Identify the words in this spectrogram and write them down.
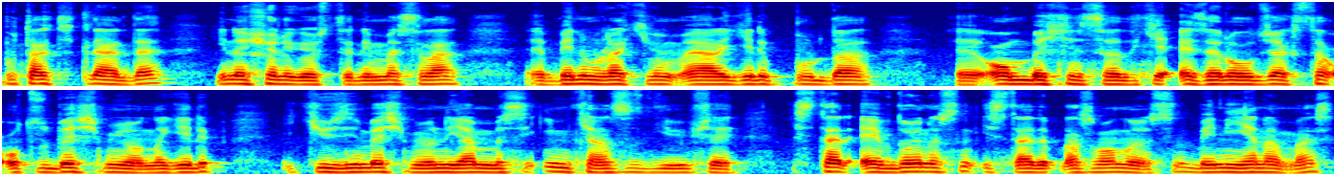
Bu taktikler de yine şöyle göstereyim. Mesela e, benim rakibim eğer gelip burada e, 15. sıradaki Ezel olacaksa 35 milyonla gelip 225 milyonu yenmesi imkansız gibi bir şey. İster evde oynasın ister deplasmanda oynasın beni yenemez.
